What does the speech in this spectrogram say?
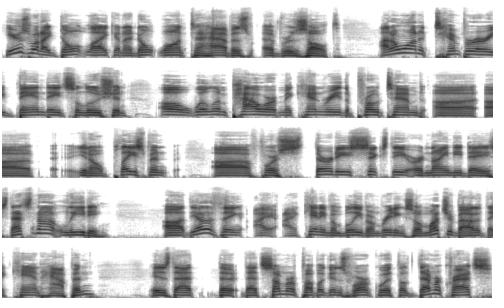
Here's what I don't like and I don't want to have as a result. I don't want a temporary band aid solution. Oh, we'll empower McHenry, the pro tem, uh, uh, you know, placement uh, for 30, 60, or 90 days. That's not leading. Uh, the other thing, I, I can't even believe I'm reading so much about it that can't happen, is that the, that some Republicans work with the Democrats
